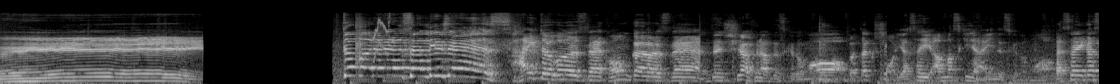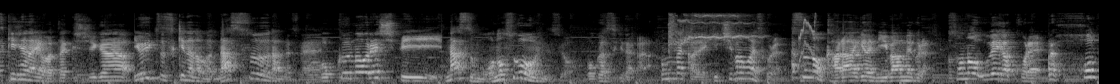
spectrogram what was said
えー。どうも皆さんリュウです。はいということでですね今回はですね全然シラフなんですけども私も野菜あんま好きじゃないんですけども野菜が好きじゃない私が唯一好きなのがナスなんですね。僕のレシピナスものすごい多いんですよ。僕が好きだから。この中で一番うまいですこれ。ナスの唐揚げは2番目ぐらい。その上がこれ。これ本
